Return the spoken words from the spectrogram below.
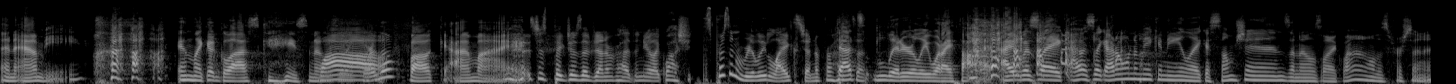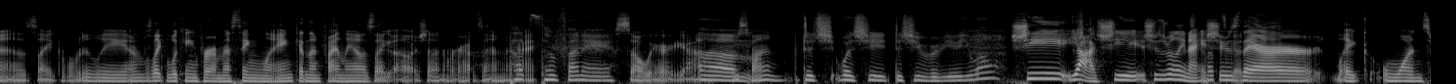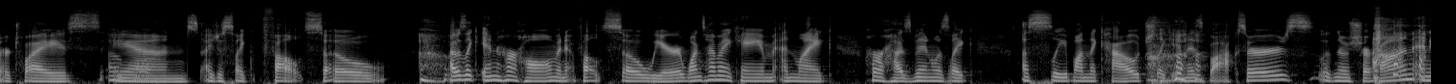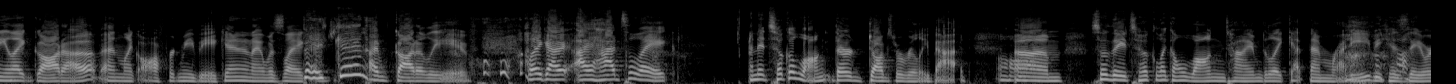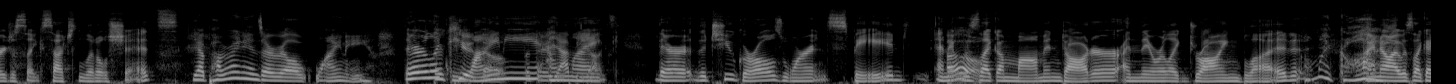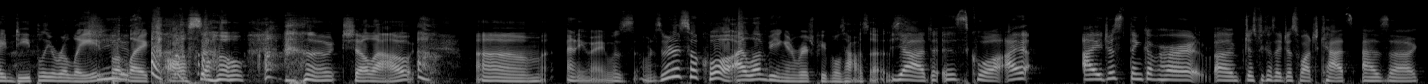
an Emmy in like a glass case. And I was like, where the fuck am I? It's just pictures of Jennifer Hudson. You're like, wow, she, this person really likes Jennifer Hudson. That's literally what I thought. I was like, I was like, I don't want to make any like assumptions. And I was like, wow, this person is like really, I was like looking for a missing link. And then finally I was like, oh, it's Jennifer Hudson. Okay. That's so funny. So weird, yeah. it was Um, fun. Did she was she did she review you well? She, yeah, she she was really nice. That's she was good. there like once or twice, Oh, and I just like felt so. I was like in her home, and it felt so weird. One time I came, and like her husband was like asleep on the couch, like in his boxers with no shirt on, and he like got up and like offered me bacon, and I was like, I Bacon? I've got to leave. like I I had to like and it took a long their dogs were really bad um so they took like a long time to like get them ready because they were just like such little shits Yeah, Pomeranians are real whiny. they're like cute, whiny they're and like dogs. they're the two girls weren't spayed and it was Oh. like a mom and daughter and they were like drawing blood Oh my god. I know. I was like, I deeply relate, but like also chill out. Um. Anyway, it was it was, it was so cool. I love being in rich people's houses. Yeah, that is cool. I I just think of her uh, just because I just watched Cats as a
